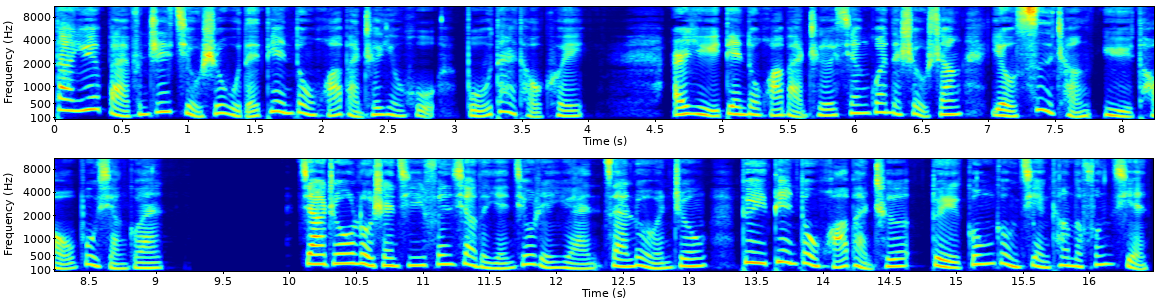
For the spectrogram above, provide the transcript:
大约百分之九十五的电动滑板车用户不戴头盔，而与电动滑板车相关的受伤有四成与头部相关。加州洛杉矶分校的研究人员在论文中对电动滑板车对公共健康的风险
